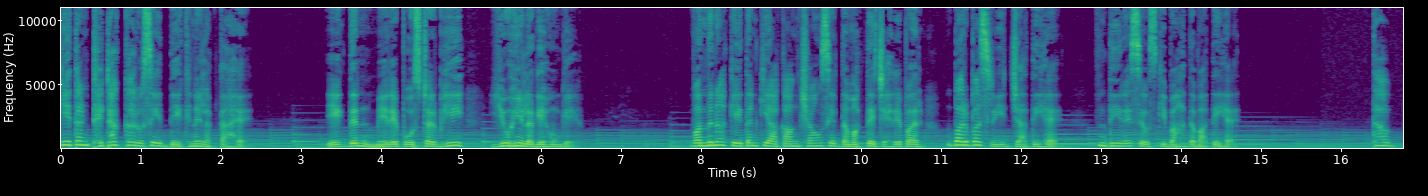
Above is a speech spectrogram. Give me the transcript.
केतन ठिठक कर उसे देखने लगता है। एक दिन मेरे पोस्टर भी यूँ ही लगे होंगे। वंदना केतन की आकांक्षाओं से दमकते चेहरे पर बरबस रीत जाती है। धीरे से उसकी बाह दबाती है। तब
